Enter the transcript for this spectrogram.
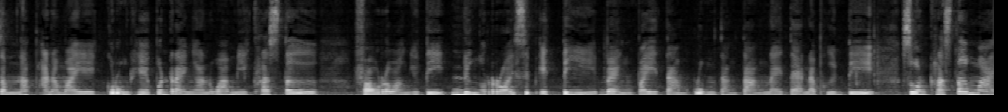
สำนักอนามัยกรุงเทพเพิ่นรายงานว่ามีคลัสเตอร์ เฝ้าระวังอยู่ที่ 111 ตี แบ่งไปตามกลุ่มต่างๆ ในแต่ละพื้นที่ ส่วนคลัสเตอร์ใหม่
